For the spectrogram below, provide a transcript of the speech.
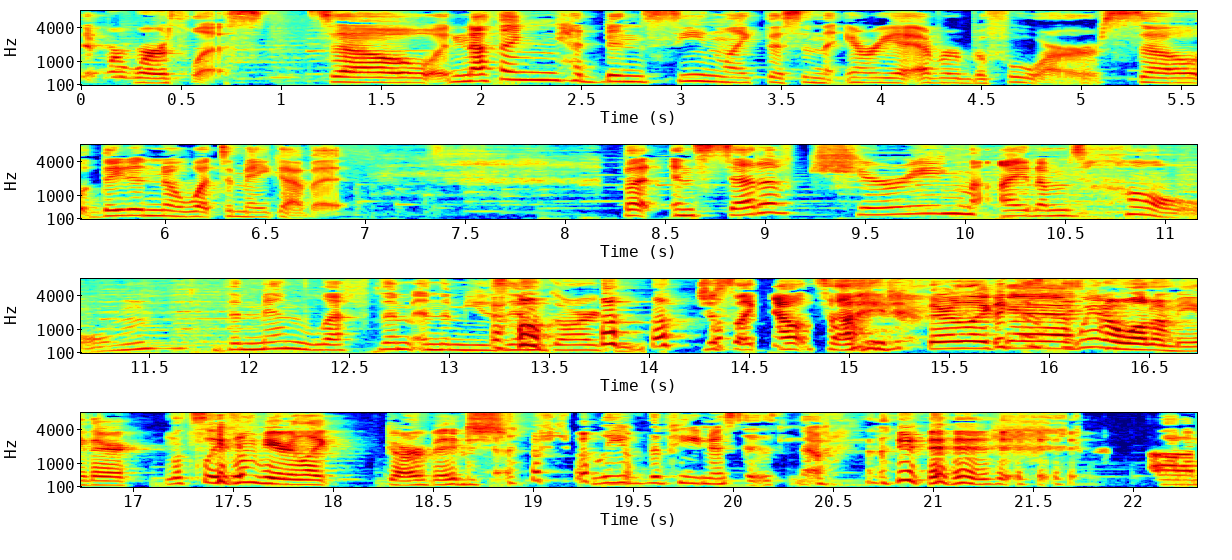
that were worthless. So nothing had been seen like this in the area ever before. So they didn't know what to make of it. But instead of carrying the items home, the men left them in the museum garden, just like outside. They're like, eh, they- we don't want them either. Let's leave them here like garbage. Leave the penises. No. Um,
